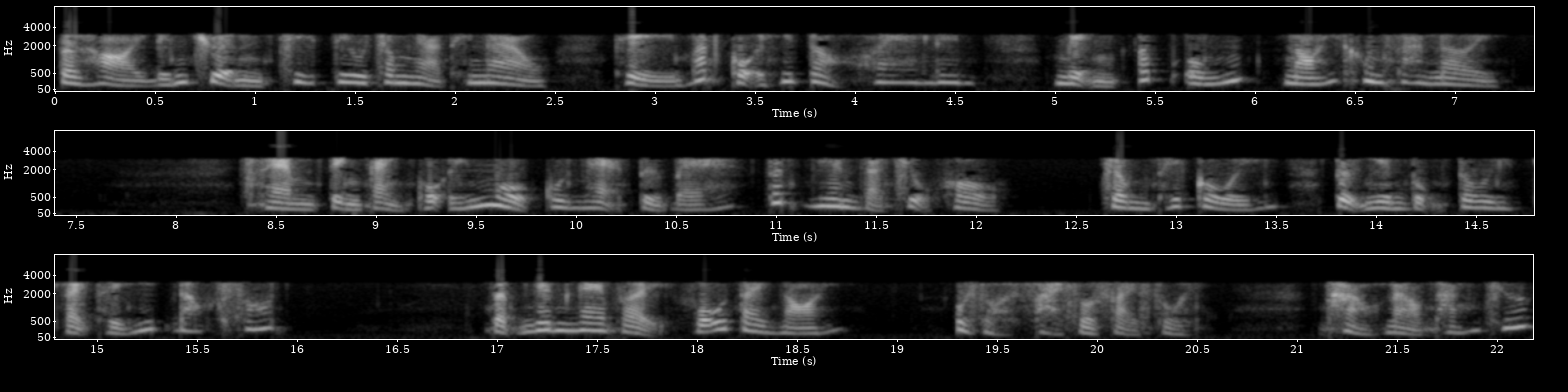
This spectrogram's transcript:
Tôi hỏi đến chuyện chi tiêu trong nhà thế nào thì mắt cô ấy đỏ hoe lên, miệng ấp úng, nói không ra lời. Xem tình cảnh cô ấy mồ côi mẹ từ bé, tất nhiên là chịu khổ. Trông thấy cô ấy, tự nhiên bụng tôi lại thấy đau xót. Tập nhân nghe vậy, vỗ tay nói, Ôi rồi phải rồi, phải rồi. Thảo nào tháng trước,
